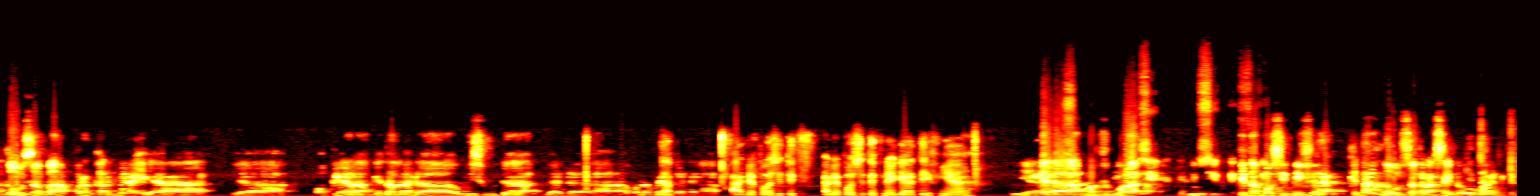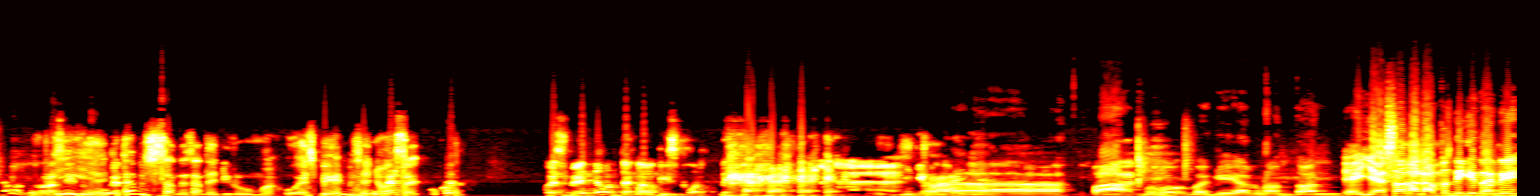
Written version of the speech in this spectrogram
nggak usah baper karena ya ya oke lah kita nggak ada wisuda nggak ada apa namanya Tapi- nggak ada Ada positif, ada positif negatifnya. ya maksud gua kita positifnya kita nggak usah ngerasain UN kita nggak usah ngerasain Iya, UN kita bisa santai-santai di rumah. USBN bisa nyontek. USBN nyontek lewat Discord Gitu Gimana? aja. Pak, Bu, bagi yang nonton Ya ijazah nggak dapet nih kita nih.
